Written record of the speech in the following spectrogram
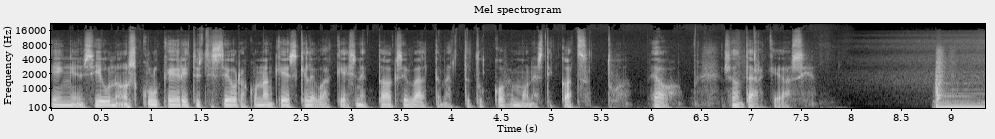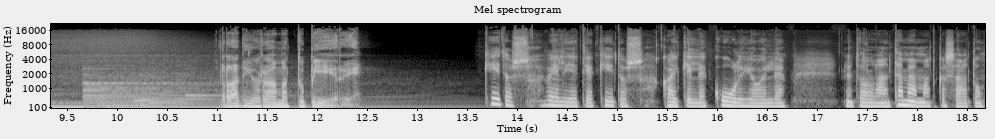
hengen siunaus kulkee erityisesti seurakunnan keskelle, vaikka ei sinne taakse välttämättä tule kovin monesti katsottua. Joo, se on tärkeä asia. Radioraamattupiiri. Kiitos veljet ja kiitos kaikille kuulijoille. Nyt ollaan tämä matka saatu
